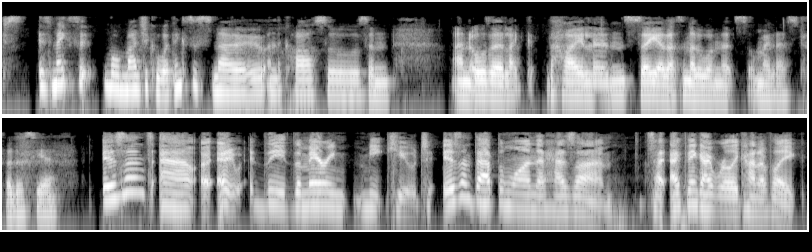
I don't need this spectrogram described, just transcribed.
just it makes it more magical. I think it's the snow and the castles and and all the like the Highlands. So yeah, that's another one that's on my list for this year. Isn't uh, uh, the the merry Meet Cute? Isn't that the one that has um? I think I really kind of like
